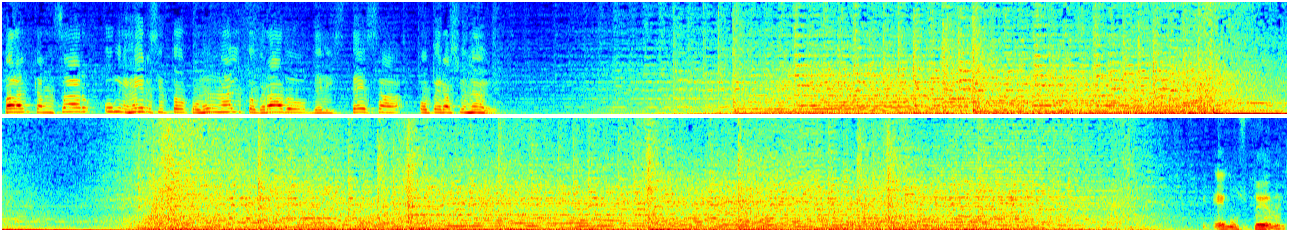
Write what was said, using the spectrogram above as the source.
para alcanzar un ejército con un alto grado de listeza operacional. En ustedes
